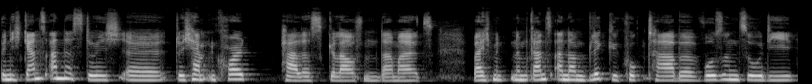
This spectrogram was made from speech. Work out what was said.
bin ich ganz anders durch äh, durch Hampton Court Palace gelaufen damals, weil ich mit einem ganz anderen Blick geguckt habe, wo sind so die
